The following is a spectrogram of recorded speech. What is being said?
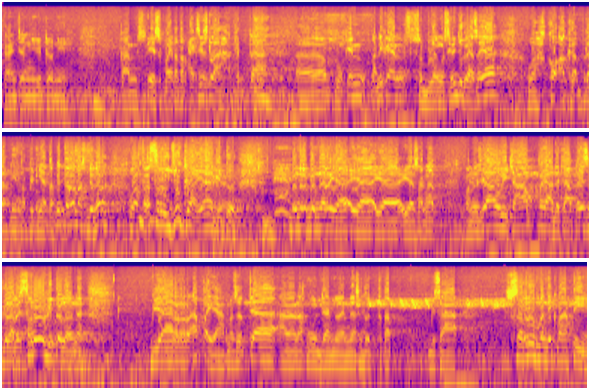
Kanjeng Yudo nih. Kan ya supaya tetap eksis lah. Kita eh, mungkin tadi kan sebelum ke sini juga saya wah kok agak berat nih topiknya. Tapi ternyata pas dengar wah ternyata seru juga ya gitu. Bener-bener ya ya ya ya sangat manusiawi capek ada capek segala macam seru gitu loh. Nah biar apa ya maksudnya anak-anak muda milenial itu tetap bisa seru menikmati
